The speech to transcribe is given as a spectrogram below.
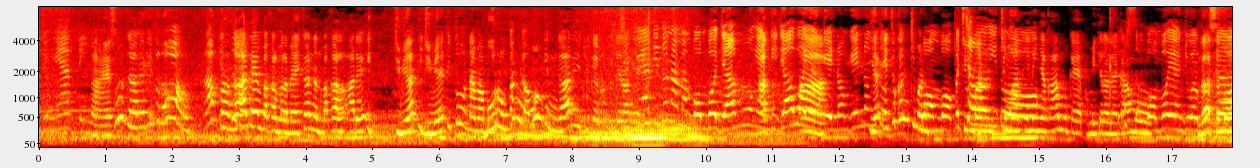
Jumiati Nah ya sudah kayak gitu doang. Apa? Nggak ada yang bakal meremehkan dan bakal ada ih Jumiati, Jumiati itu nama burung kan nggak mungkin nggak ada juga berpikiran kayak Jumiati itu nama bombo jamu yang At- di Jawa ah. yang gendong-gendong Ya itu kan cuman bombo pecel cuman, itu cuman loh. ininya kamu kayak pemikirannya Terus kamu. bombo yang jual Nggak semua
